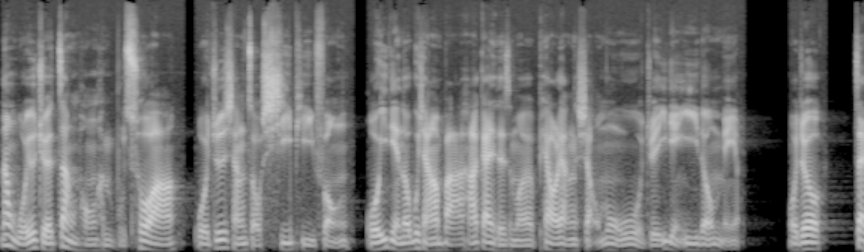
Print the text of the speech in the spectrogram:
那我就觉得帐篷很不错啊，我就是想走嬉皮风，我一点都不想要把它盖成什么漂亮小木屋，我觉得一点意义都没有。我就在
